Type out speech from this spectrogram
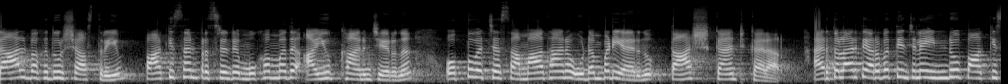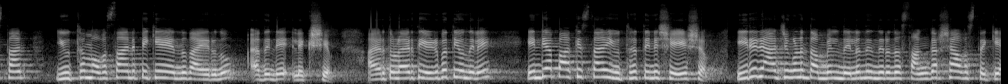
ലാൽ ബഹദൂർ ശാസ്ത്രിയും പാകിസ്ഥാൻ പ്രസിഡന്റ് മുഹമ്മദ് അയൂബ് ഖാനും ചേർന്ന് ഒപ്പുവെച്ച സമാധാന ഉടമ്പടിയായിരുന്നു താഷ്കാൻഡ് കരാർ. ആയിരത്തി തൊള്ളായിരത്തി അറുപത്തിയഞ്ചിലെ ഇൻഡോ പാകിസ്ഥാൻ യുദ്ധം അവസാനിപ്പിക്കുക എന്നതായിരുന്നു അതിന്റെ ലക്ഷ്യം. ആയിരത്തി തൊള്ളായിരത്തി എഴുപത്തിയൊന്നിലെ ഇന്ത്യ പാകിസ്ഥാൻ യുദ്ധത്തിന് ശേഷം ഇരു രാജ്യങ്ങളും തമ്മിൽ നിലനിന്നിരുന്ന സംഘർഷാവസ്ഥയ്ക്ക്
